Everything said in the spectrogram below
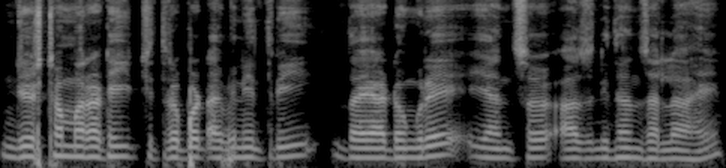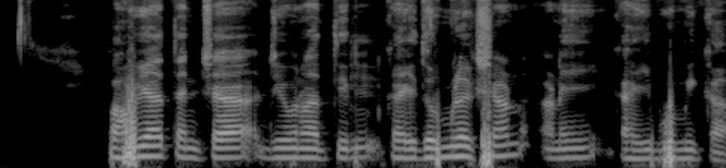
ज्येष्ठ मराठी चित्रपट अभिनेत्री दया डोंगरे यांचं आज निधन झालं आहे. पाहूया त्यांच्या जीवनातील काही दुर्मिळ क्षण आणि काही भूमिका.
